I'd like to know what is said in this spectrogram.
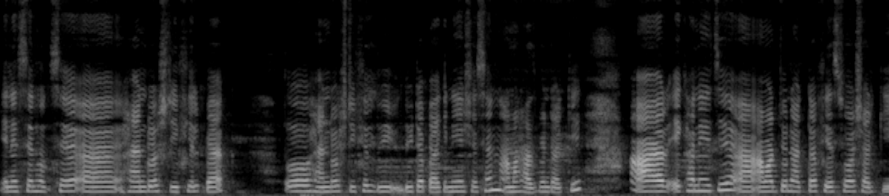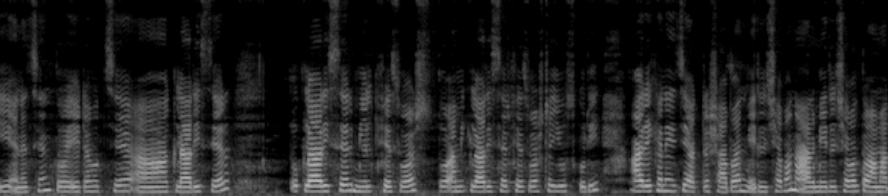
এনেছেন হচ্ছে হ্যান্ড ওয়াশ রিফিল প্যাক তো হ্যান্ড ওয়াশ রিফিল দুই, দুইটা প্যাক নিয়ে এসেছেন আমার হাজব্যান্ড আর কি আর এখানে যে আমার জন্য একটা ফেস ওয়াশ আর কি এনেছেন, তো এটা হচ্ছে ক্লারিসের তো ক্লারিসের মিল্ক ফেস ওয়াশ, তো আমি ক্লারিসের ফেস ওয়াশটা ইউজ করি। আর এখানে যে একটা সাবান মেরিল সাবান, আর মেরিল সাবান তো আমার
